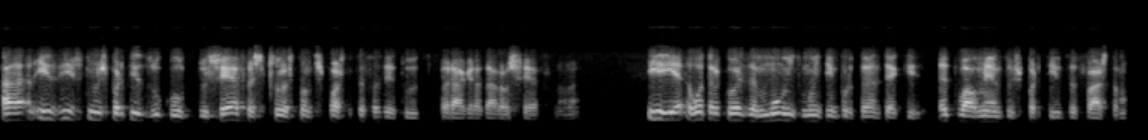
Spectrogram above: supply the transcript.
Ah, existe nos partidos o culto do chefe, as pessoas estão dispostas a fazer tudo para agradar ao chefe, não é? E a outra coisa muito, muito importante é que atualmente os partidos afastam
